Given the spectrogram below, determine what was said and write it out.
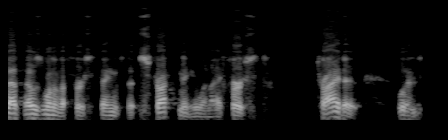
that, that was one of the first things that struck me when I first tried it was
